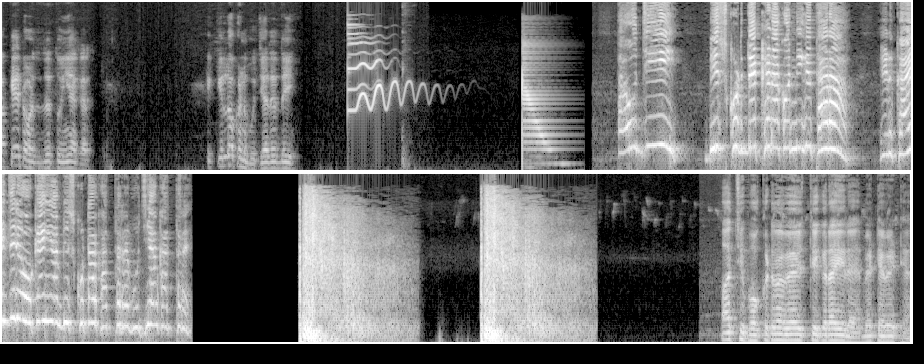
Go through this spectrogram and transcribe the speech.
पैकेट और दे तू यहाँ कर। एक किलो खंड भुजिया दे दी ताऊजी बिस्कुट देखना कोनी के थारा? एड़ काई जरे हो के यहाँ बिस्कुटा खातर है भुजिया खातर? है अच्छी पॉकेट में बेजती कराई रहे बैठे बैठे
